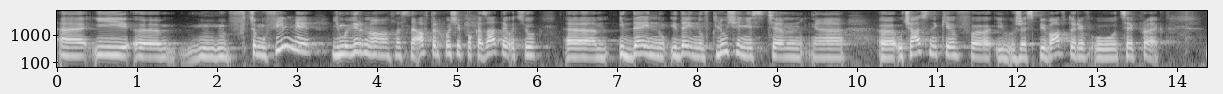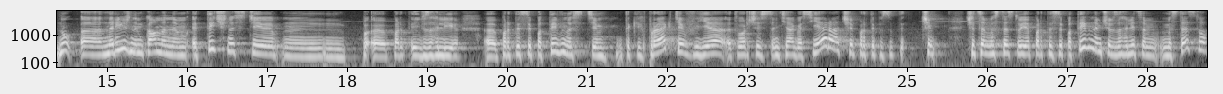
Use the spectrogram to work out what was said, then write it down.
Е, і е, в цьому фільмі, ймовірно, власне, автор хоче показати оцю е, ідейну, ідейну включеність. ем, Е, учасників і вже співавторів у цей проект. Ну, наріжним каменем етичності і взагалі партисипативності таких проєктів є творчість Сантьяго Сєра чи чи чи це мистецтво є партисипативним, чи взагалі це мистецтво,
